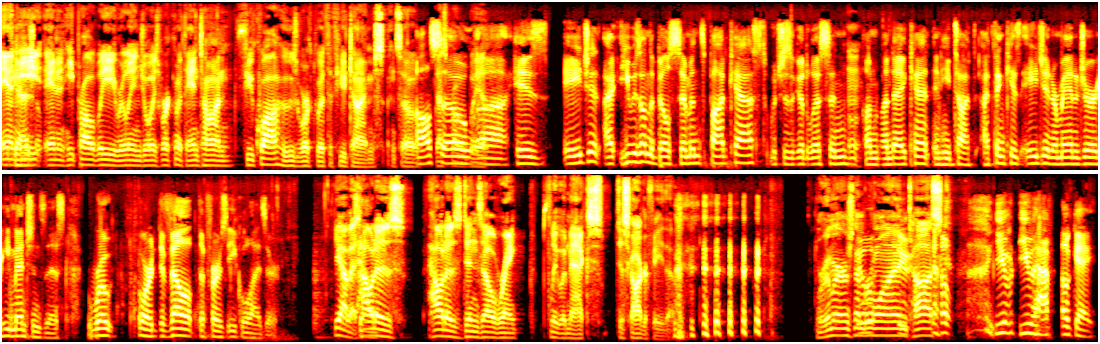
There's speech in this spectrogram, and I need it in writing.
And Yeah, he and he probably really enjoys working with Anton Fuqua, who's worked with a few times, and so that's also, probably it. uh, his agent, I, he was on the Bill Simmons podcast, which is a good listen Mm. on Monday, Kent. And he talked, I think his agent or manager, he mentions this, wrote or developed the first Equalizer. yeah, but so- how does how does Denzel rank Fleetwood Mac's discography though? Rumors number one, dude, Tusk. no. You you have okay.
